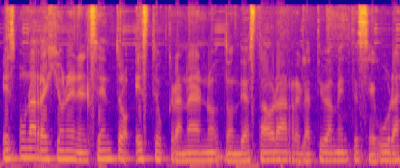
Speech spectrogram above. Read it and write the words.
Es una región en el centro este ucraniano donde hasta ahora relativamente segura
